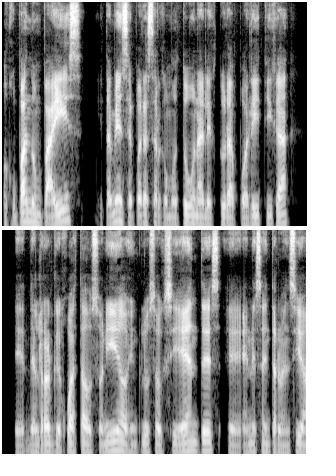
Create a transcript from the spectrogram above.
ocupando un país y también se puede hacer como tú una lectura política del rol que juega Estados Unidos, incluso Occidentes, eh, en esa intervención.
